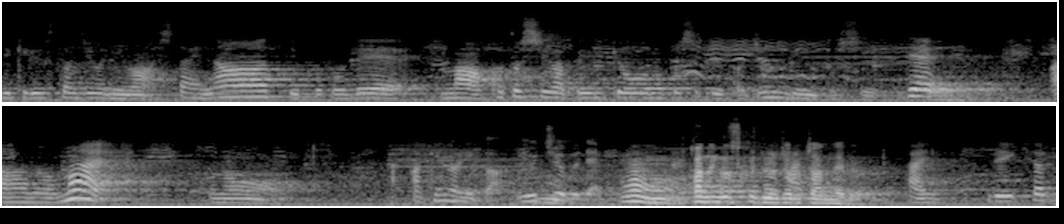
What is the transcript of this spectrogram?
できるスタジオにはしたいなっていうことで、まあ、今年は勉強の年というか準備の年であの前この明典が YouTube で、うん。うん金城スクジョチャンネル。はい、で来た時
